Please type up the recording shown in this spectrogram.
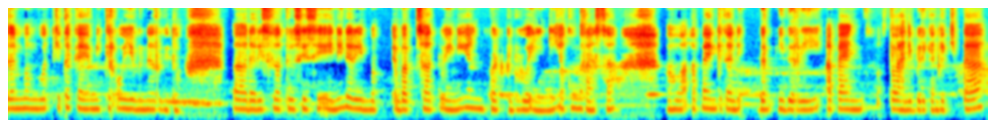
dan membuat kita kayak mikir oh iya benar gitu. Uh, dari suatu sisi ini dari bab, eh, bab satu ini yang part kedua ini aku merasa bahwa apa yang kita di, ber, diberi apa yang telah diberikan ke kita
